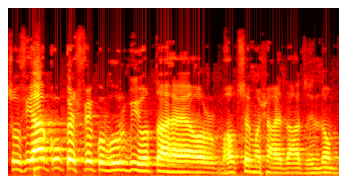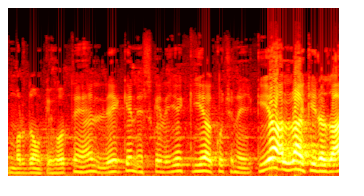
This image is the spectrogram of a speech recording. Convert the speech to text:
सूफिया को कशफ कबूर भी होता है और बहुत से मुशाहदात जिंदों मुर्दों के होते हैं लेकिन इसके लिए किया कुछ नहीं। किया अल्लाह की रजा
